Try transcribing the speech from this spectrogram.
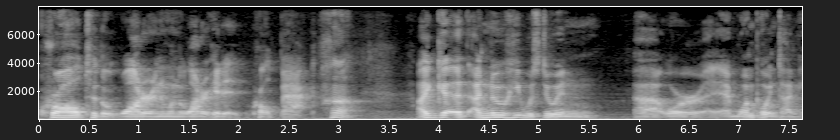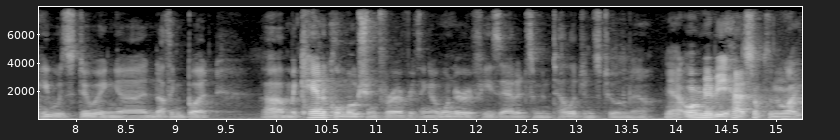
crawled to the water, and when the water hit it, it crawled back. Huh. I, I knew he was doing, uh, or at one point in time, he was doing uh, nothing but uh, mechanical motion for everything. I wonder if he's added some intelligence to him now. Yeah, or maybe it has something like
